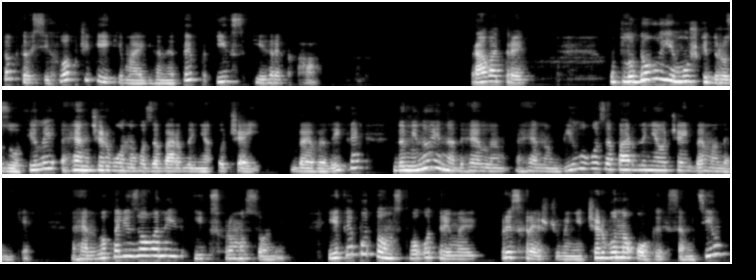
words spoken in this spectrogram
тобто всі хлопчики, які мають генотип XYA. Права 3. У плодової мушки дрозофіли ген червоного забарвлення очей Б велике домінує над геном білого забарвлення очей Б маленьке. Ген локалізований в Х-хромосомі. Яке потомство отримають при схрещуванні червонооких самців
